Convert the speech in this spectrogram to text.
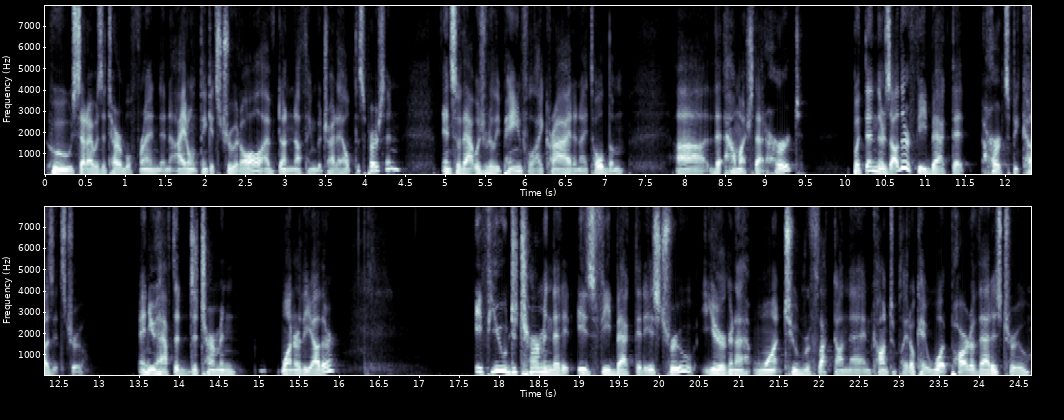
who said I was a terrible friend, and I don't think it's true at all. I've done nothing but try to help this person. And so that was really painful. I cried and I told them uh, that how much that hurt. But then there's other feedback that hurts because it's true. And you have to determine one or the other. If you determine that it is feedback that is true, you're going to want to reflect on that and contemplate okay, what part of that is true?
